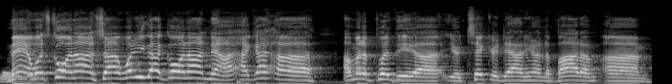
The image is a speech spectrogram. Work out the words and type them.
man, what's going on, Sean? What do you got going on now? I, I got. Uh, I'm gonna put the uh, your ticker down here on the bottom. Um,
